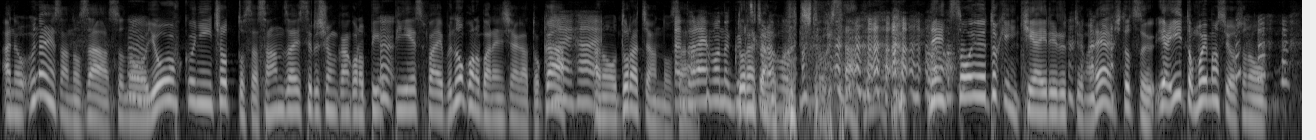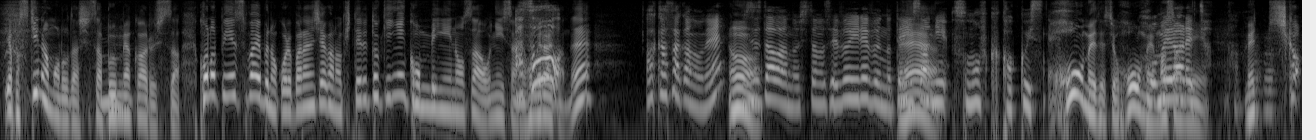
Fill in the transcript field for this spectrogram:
あのうなやさんのさそのうん。洋服にちょっとさ散在する瞬間この、P うん。PS5 のこのバレンシアガとか、はいはい。あのドラちゃんのさあドラえもんのグッチコラボちゃんのグッチとかさねそういう時に気合い入れるっていうのがね一つ。いやいいと思いますよ。そのやっぱ好きなものだしさうん。文脈あるしさ、この PS5 のこれバレンシアガの着てる時にコンビニのさお兄さんに褒められたんだね赤坂のね、うん。水タワーの下のセブンイレブンの店員さんに、その服かっこいいっすね。方面ですよ方面褒められちゃっためっちゃ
